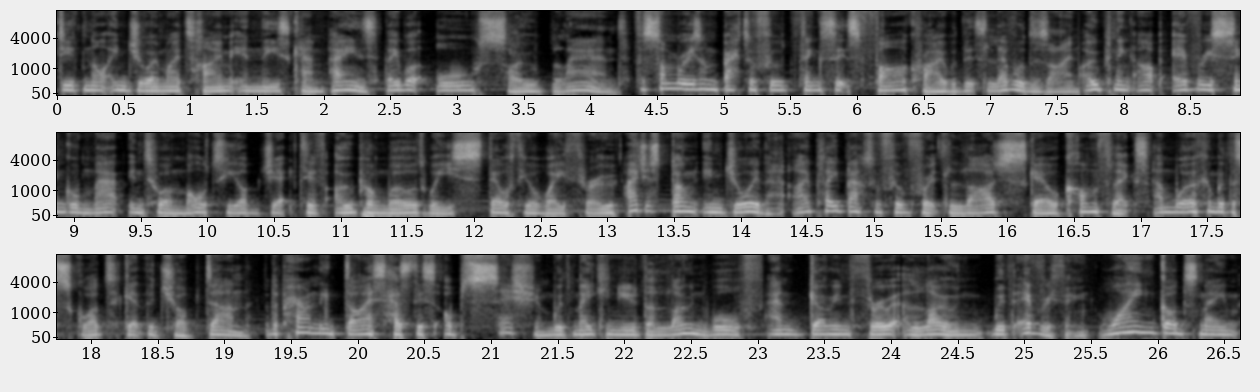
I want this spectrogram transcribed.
did not enjoy my time in these campaigns. They were all so bland. For some reason, Battlefield thinks it's Far Cry with its level design, opening up every single map into a multi-objective open world where you stealth your way through. I just don't enjoy that. I play Battlefield for its large-scale conflicts and working with a squad to get the job done. But apparently DICE has this obsession with making you the lone wolf and going through it alone with everything. Why in God's name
